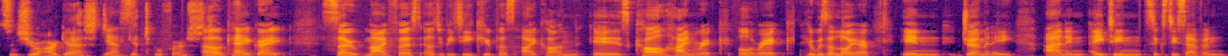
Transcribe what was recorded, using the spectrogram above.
since you're our guest, Yes. you get to go first. Okay, great. So my first LGBTQ plus icon is Karl Heinrich Ulrich, who was a lawyer in Germany, and in 1867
